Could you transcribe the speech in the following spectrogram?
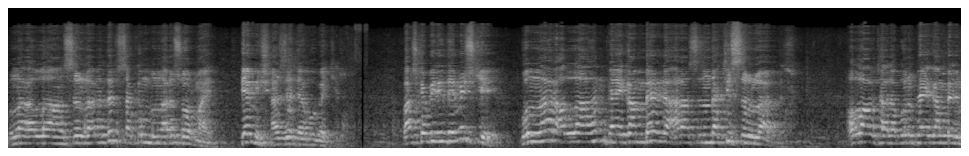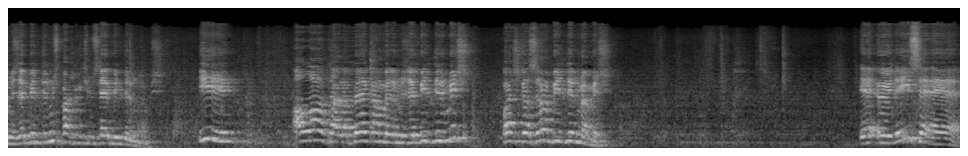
Bunlar Allah'ın sırlarıdır. Sakın bunları sormayın. Demiş Hazreti Ebu Bekir. Başka biri demiş ki bunlar Allah'ın peygamberle arasındaki sırlardır. Allahu Teala bunu peygamberimize bildirmiş, başka kimseye bildirmemiş. İyi. Allahu Teala peygamberimize bildirmiş, başkasına bildirmemiş. E öyleyse eğer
